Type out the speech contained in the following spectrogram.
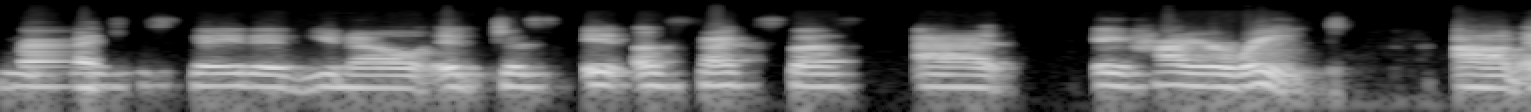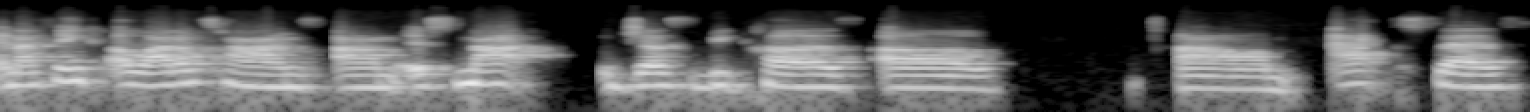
right. as you stated, you know, it just it affects us at a higher rate. Um, and I think a lot of times um, it's not just because of um, access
